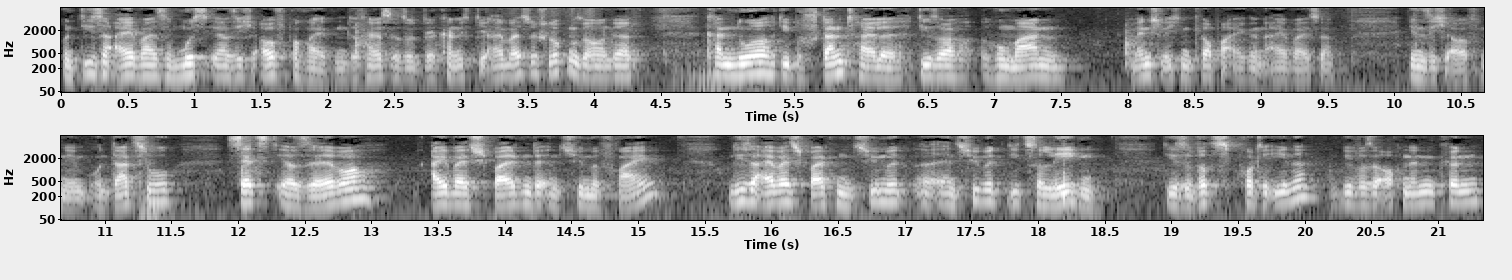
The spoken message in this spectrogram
Und diese Eiweiße muss er sich aufbereiten. Das heißt also, der kann nicht die Eiweiße schlucken, sondern der kann nur die Bestandteile dieser humanen, menschlichen, körpereigenen Eiweiße in sich aufnehmen. Und dazu setzt er selber eiweißspaltende Enzyme frei. Und diese eiweißspaltenden Enzyme, äh, Enzyme, die zerlegen diese Wirtsproteine, wie wir sie auch nennen können,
